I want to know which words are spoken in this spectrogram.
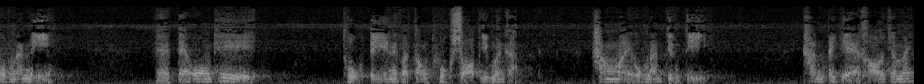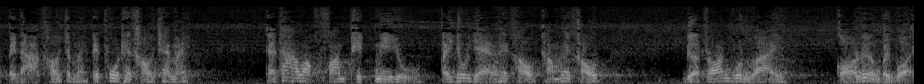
องค์นั้นหนี แต่องค์ที่ถูกตีนี่ก็ต้องถูกสอบอีกเหมือนกันทำไมองค์นั้นจึงตี ท่านไปแย่เขาจะไหมไปด่าเขาจะไหมไปพูดให้เขาใช่ไหม แต่ถ้าว่าความผิดมีอยู่ ไปยุแยงให้เขาทำให้เขาเดือดร้อนวุ่นวายก่อเรื่องบ่อย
